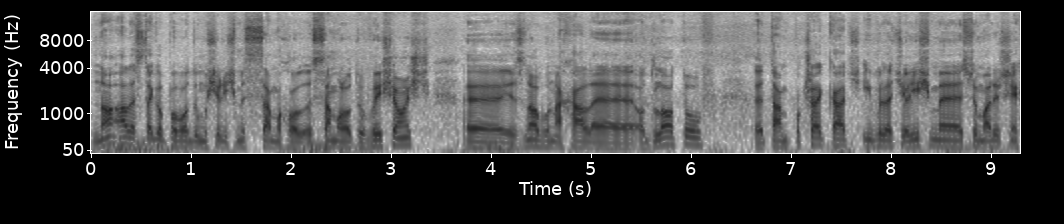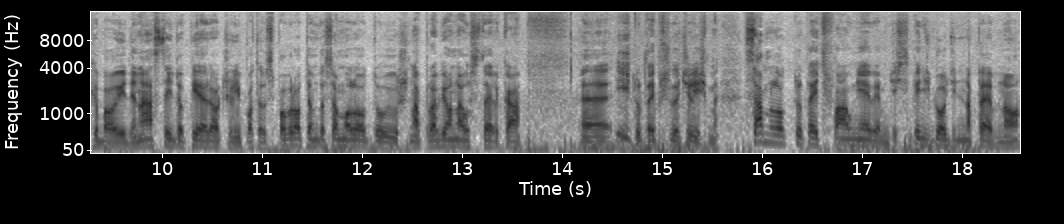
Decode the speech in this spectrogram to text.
No ale z tego powodu musieliśmy z, z samolotu wysiąść, e, znowu na halę odlotów, tam poczekać i wylecieliśmy sumarycznie chyba o 11 dopiero, czyli potem z powrotem do samolotu, już naprawiona usterka i tutaj przylecieliśmy. Sam lot tutaj trwał, nie wiem, gdzieś z 5 godzin na pewno.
